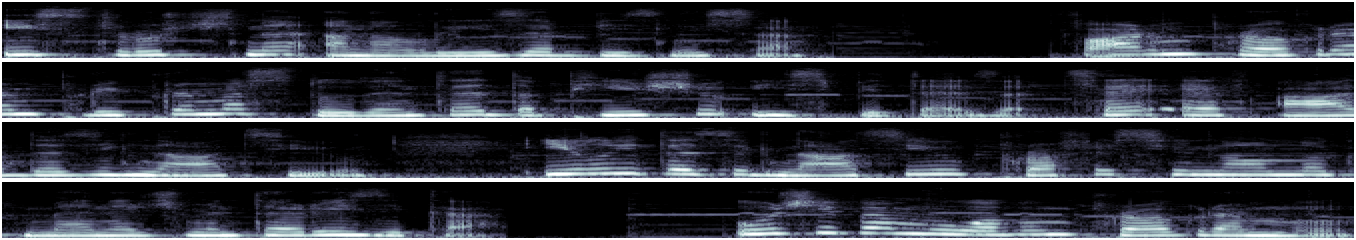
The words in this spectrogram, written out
i stručne analize biznisa. Farm program priprema studente da pišu ispite za CFA dezignaciju ili dezignaciju profesionalnog menadžmenta rizika. Uživam u ovom programu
